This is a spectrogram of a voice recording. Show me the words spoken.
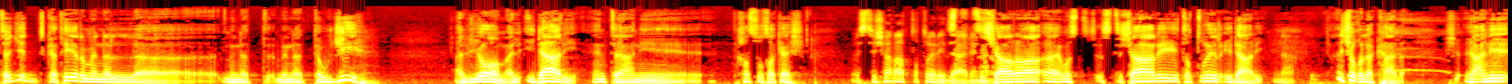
تجد كثير من من من التوجيه اليوم الإداري أنت يعني تخصصك إيش؟ استشارات تطوير إداري نعم. استشارة آه، استشاري تطوير إداري. نعم. يعني شغلك هذا. يعني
